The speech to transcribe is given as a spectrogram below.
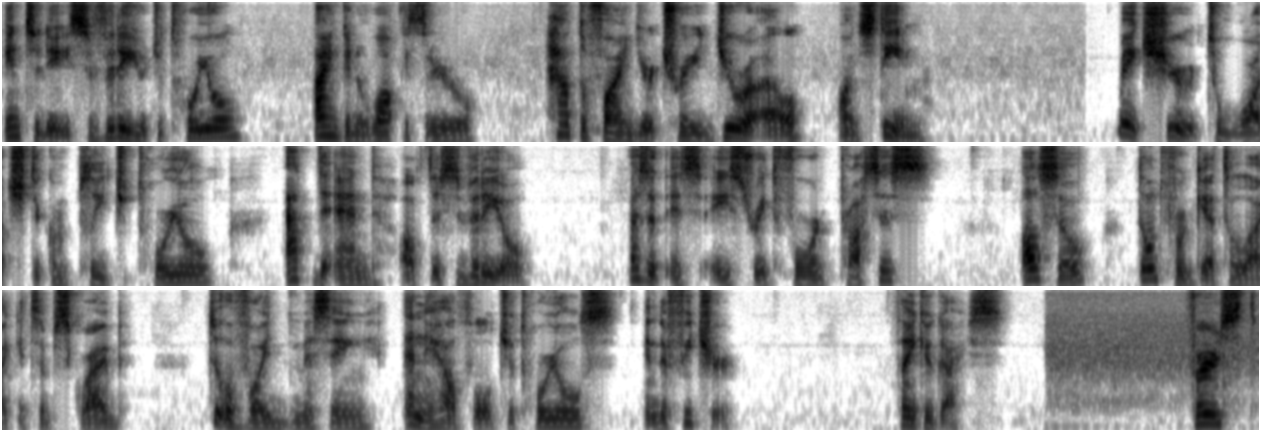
In today's video tutorial, I'm gonna walk you through how to find your trade URL on Steam. Make sure to watch the complete tutorial at the end of this video, as it is a straightforward process. Also, don't forget to like and subscribe to avoid missing any helpful tutorials in the future. Thank you guys. First,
